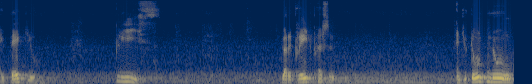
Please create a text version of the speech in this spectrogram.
I beg you. Please. You are a great person. And you don't know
